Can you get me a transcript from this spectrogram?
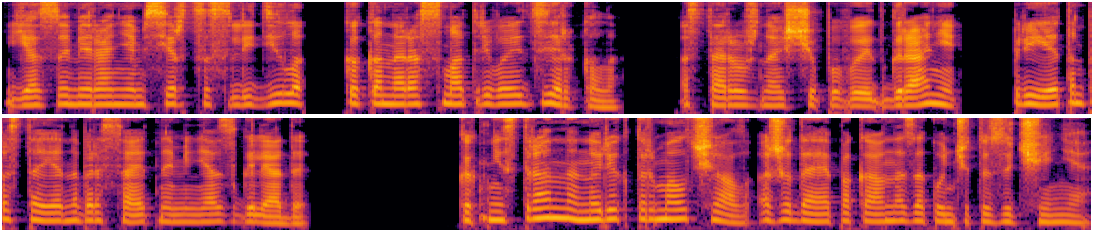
Я с замиранием сердца следила, как она рассматривает зеркало, осторожно ощупывает грани, при этом постоянно бросает на меня взгляды. Как ни странно, но ректор молчал, ожидая, пока она закончит изучение.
